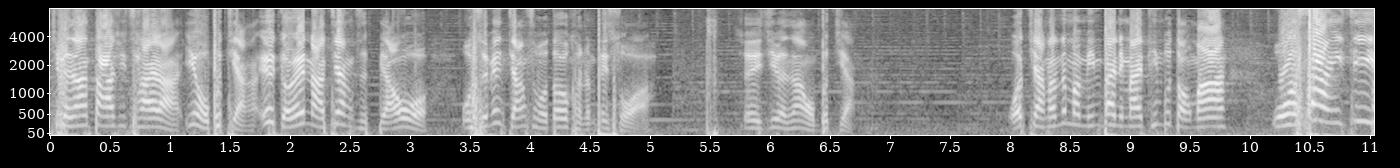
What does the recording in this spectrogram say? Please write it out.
基本上大家去猜啦，因为我不讲，因为狗瑞娜这样子表我，我随便讲什么都有可能被锁啊，所以基本上我不讲。我讲的那么明白，你们还听不懂吗？我上一季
